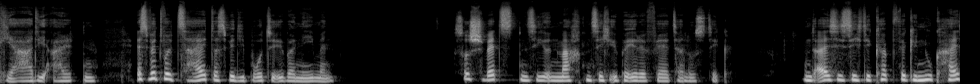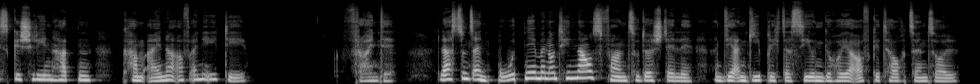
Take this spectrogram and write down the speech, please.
ja, die Alten. Es wird wohl Zeit, dass wir die Boote übernehmen. So schwätzten sie und machten sich über ihre Väter lustig. Und als sie sich die Köpfe genug heiß geschrien hatten, kam einer auf eine Idee. Freunde, lasst uns ein Boot nehmen und hinausfahren zu der Stelle, an der angeblich das Seeungeheuer aufgetaucht sein soll,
